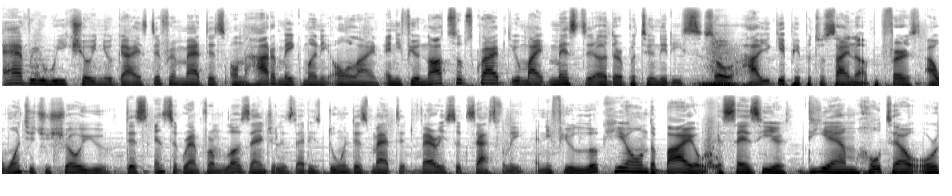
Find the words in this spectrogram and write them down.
every week showing you guys different methods on how to make money online. And if you're not subscribed, you might miss the other opportunities. So how you get people to sign up? First, I want you to show you this Instagram from Los Angeles that is doing this method very successfully. And if you look here on the bio, it says here DM hotel or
